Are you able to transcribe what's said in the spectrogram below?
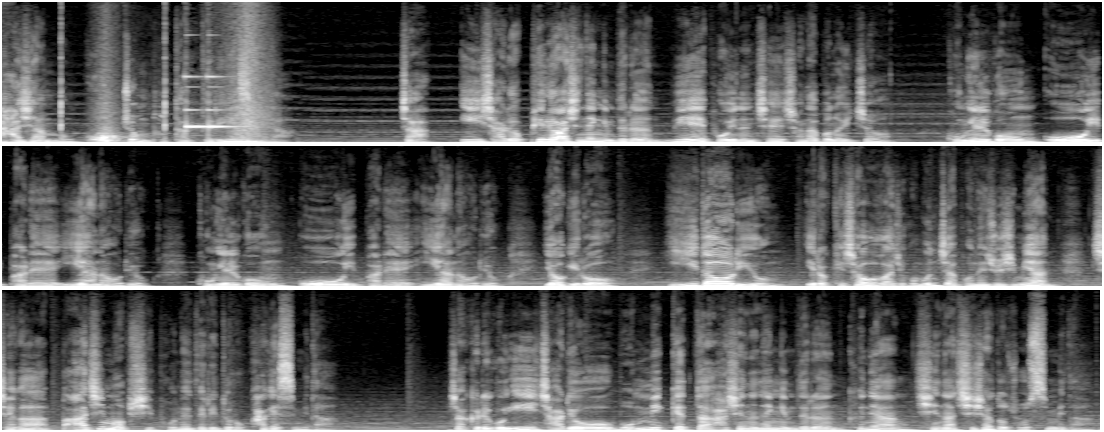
다시 한번 꼭 좀 부탁드리겠습니다. 자, 이 자료 필요하신 행님들은 위에 보이는 제 전화번호 있죠. 010-5528-2156, 010-5528-2156 여기로 이더리움 이렇게 적어가지고 문자 보내주시면 제가 빠짐없이 보내드리도록 하겠습니다. 자 그리고 이 자료 못 믿겠다 하시는 행님들은 그냥 지나치셔도 좋습니다.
